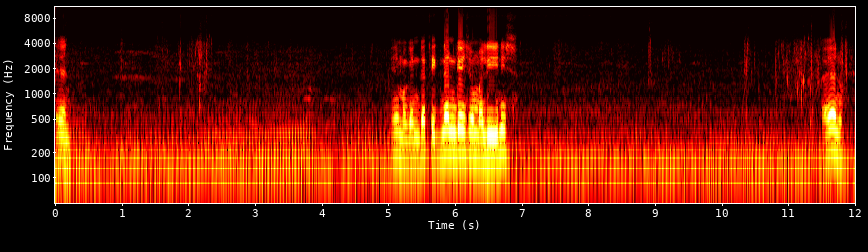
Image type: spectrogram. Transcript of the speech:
Ayan. Eh, maganda tignan guys, yung malinis. Ayan. oh.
